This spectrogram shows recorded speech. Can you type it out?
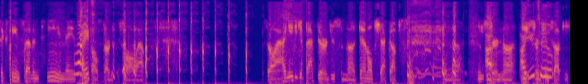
16, 17, they Right. all started to fall out. So I, I need to get back there and do some uh, dental checkups in uh, eastern uh, are you eastern two- Kentucky.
